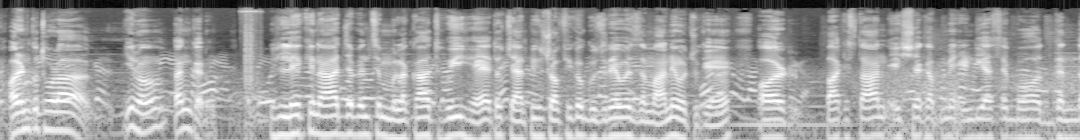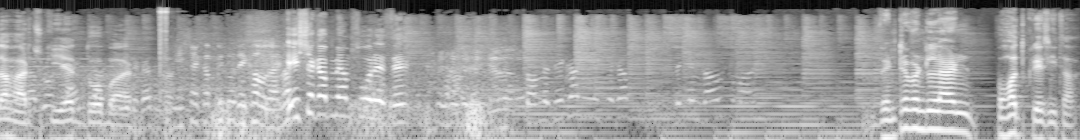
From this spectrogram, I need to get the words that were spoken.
और इनको थोड़ा यू नो तंग करूँ। लेकिन आज जब इनसे मुलाकात हुई है तो चैंपियंस ट्रॉफी को गुजरे हुए ज़माने हो चुके हैं और पाकिस्तान एशिया कप में इंडिया से बहुत गंदा हार चुकी है दो बार। एशिया कप भी तो देखा होगा ना? एशिया कप में हम सो रहे थे। तो हमने देखा नहीं एशिया कप लेकिन राहुल कुमार विंटर वंडरलैंड बहुत क्रेजी था।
